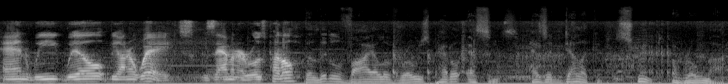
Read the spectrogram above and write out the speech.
and we will be on our way. Just examine our rose petal. The little vial of rose petal essence has a delicate, sweet aroma.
